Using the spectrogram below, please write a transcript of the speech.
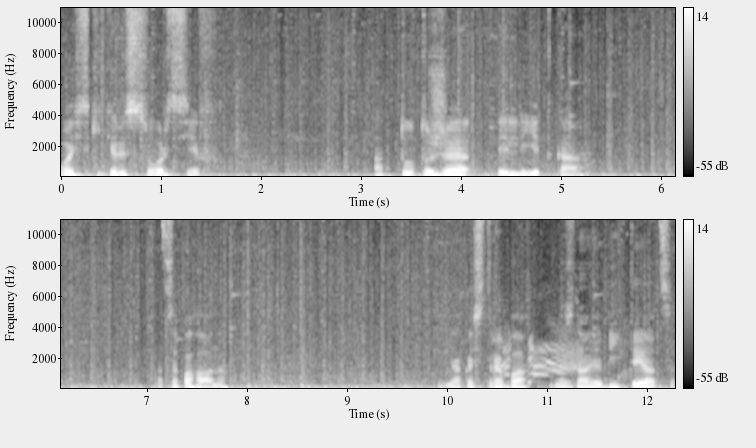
Ой, скільки ресурсів. А тут уже елітка. А це погано. Якось треба, не знаю, обійти оце.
